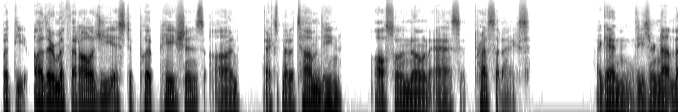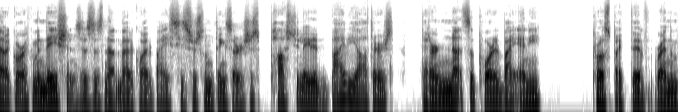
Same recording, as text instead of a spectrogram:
But the other methodology is to put patients on dexmedetomidine, also known as Precedex. Again, these are not medical recommendations. This is not medical advice. These are some things that are just postulated by the authors that are not supported by any prospective random,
